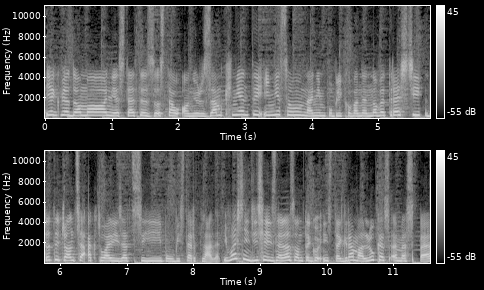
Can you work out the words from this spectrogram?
Jak wiadomo, niestety został on już zamknięty i nie są na nim publikowane nowe treści dotyczące aktualizacji Movie Star Planet. I właśnie dzisiaj znalazłam tego Instagrama LukasMSP,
